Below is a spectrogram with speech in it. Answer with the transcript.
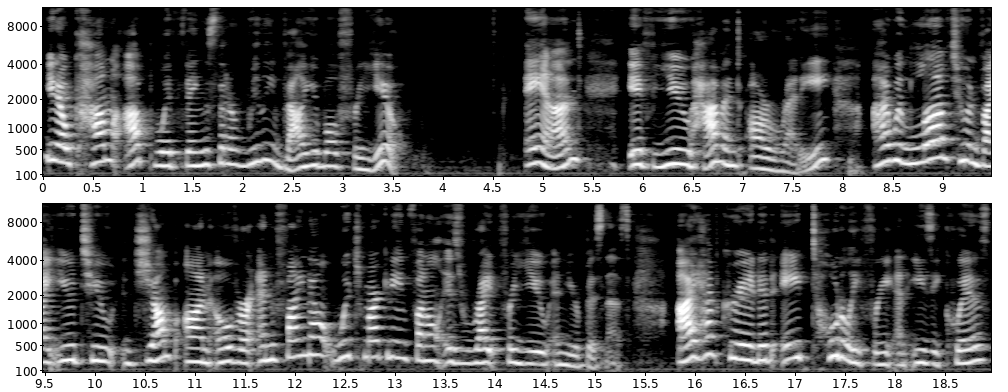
you know, come up with things that are really valuable for you. And if you haven't already, I would love to invite you to jump on over and find out which marketing funnel is right for you and your business. I have created a totally free and easy quiz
